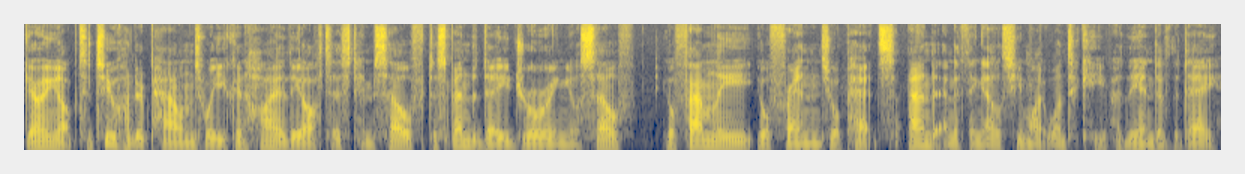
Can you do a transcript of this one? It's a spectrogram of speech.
going up to £200 where you can hire the artist himself to spend the day drawing yourself, your family, your friends, your pets, and anything else you might want to keep at the end of the day.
